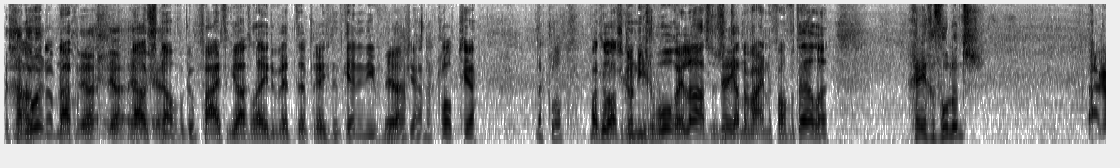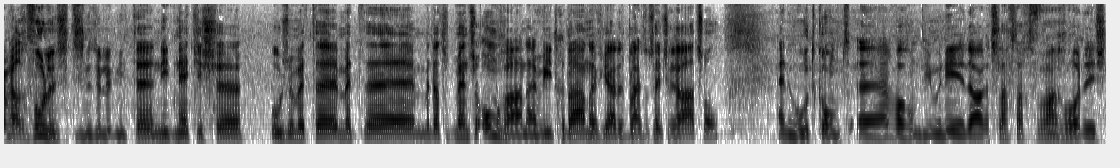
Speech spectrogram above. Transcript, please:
Ga nou, door. Snap, nou, Ja, nou snap ik hem. 50 jaar geleden werd eh, president Kennedy vermoord. Ja? Ja? dat klopt, ja. Dat klopt. Maar toen was ik nog niet geboren, helaas. Dus Nee. ik kan er weinig van vertellen. Geen gevoelens? Ja, ik heb wel gevoelens. Het is natuurlijk niet, eh, niet netjes eh, hoe ze met, met, met dat soort mensen omgaan. En wie het gedaan heeft, ja, dat blijft nog steeds een raadsel. En hoe het komt, waarom die meneer daar het slachtoffer van geworden is.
